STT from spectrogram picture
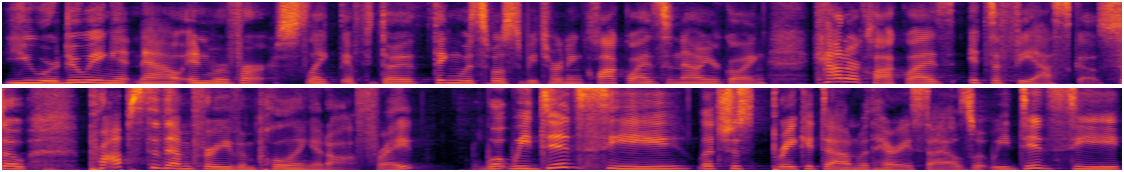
You are doing it now in reverse. Like if the thing was supposed to be turning clockwise and now you're going counterclockwise, it's a fiasco. So props to them for even pulling it off, right? What we did see, let's just break it down with Harry Styles. What we did see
